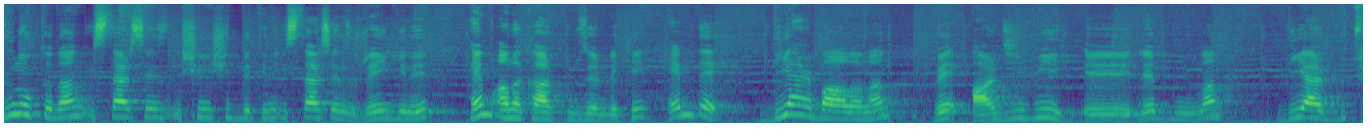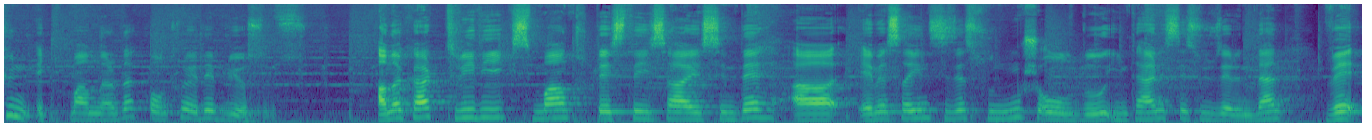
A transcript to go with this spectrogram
Bu noktadan isterseniz ışığın şiddetini, isterseniz rengini hem anakartın üzerindeki hem de diğer bağlanan ve RGB e, LED bulunan diğer bütün ekipmanları da kontrol edebiliyorsunuz. Anakart 3DX Mount desteği sayesinde MSI'nin size sunmuş olduğu internet sitesi üzerinden ve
